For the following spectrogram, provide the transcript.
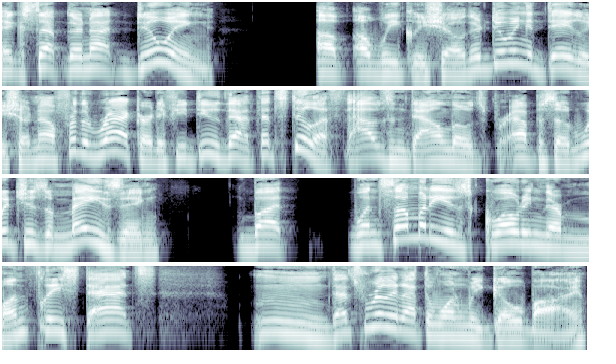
except they're not doing a, a weekly show. They're doing a daily show. Now, for the record, if you do that, that's still a thousand downloads per episode, which is amazing. But when somebody is quoting their monthly stats, mm, that's really not the one we go by.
